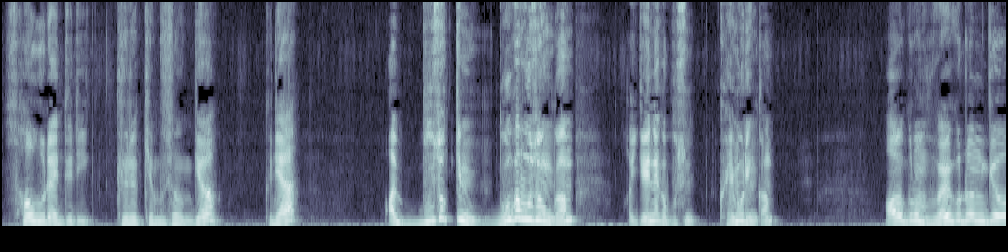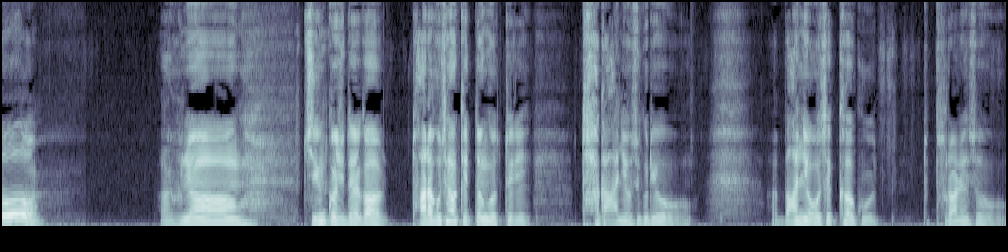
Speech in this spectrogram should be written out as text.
서울 애들이 그렇게 무서운겨? 그냐? 아, 무섭긴 뭐가 무서운감? 아, 얘네가 무슨 괴물인감? 아, 그럼 왜 그런겨? 아, 그냥 지금까지 내가 다라고 생각했던 것들이 다가 아니어서. 아, 많이 어색하고 또 불안해서.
